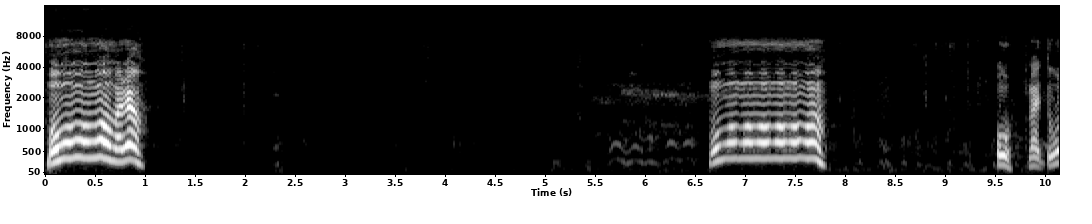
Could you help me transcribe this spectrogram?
โมโมโมโมมาเร็วโมโมโมโมโมโมโมโอ้หลายตัว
